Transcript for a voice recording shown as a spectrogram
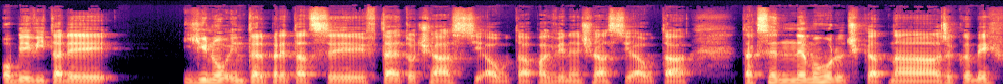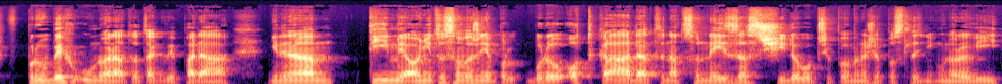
objeví tady jinou interpretaci v této části auta, pak v jiné části auta, tak se nemohu dočkat na, řekl bych, v průběh února to tak vypadá, kde nám týmy, oni to samozřejmě budou odkládat na co nejzasší dobu. Připomenu, že poslední únorový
